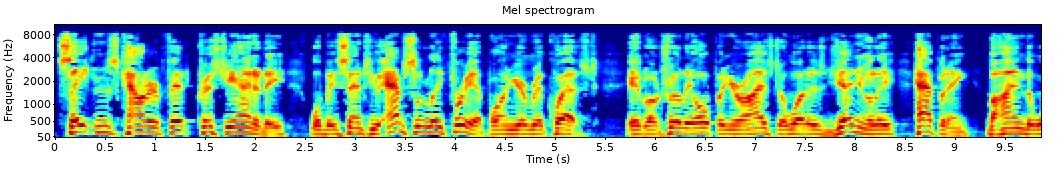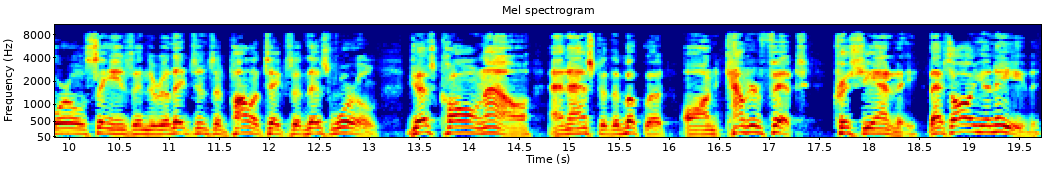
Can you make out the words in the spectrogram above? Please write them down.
Satan's Counterfeit Christianity, will be sent to you absolutely free upon your request. It will truly open your eyes to what is genuinely happening behind the world scenes in the religions and politics of this world. Just call now and ask for the booklet on counterfeit Christianity. That's all you need.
